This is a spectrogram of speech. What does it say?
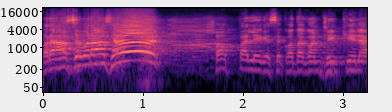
ওরা আছে ওরা আছে। সব পালিয়ে গেছে, কথা কন, ঠিক কিনা?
